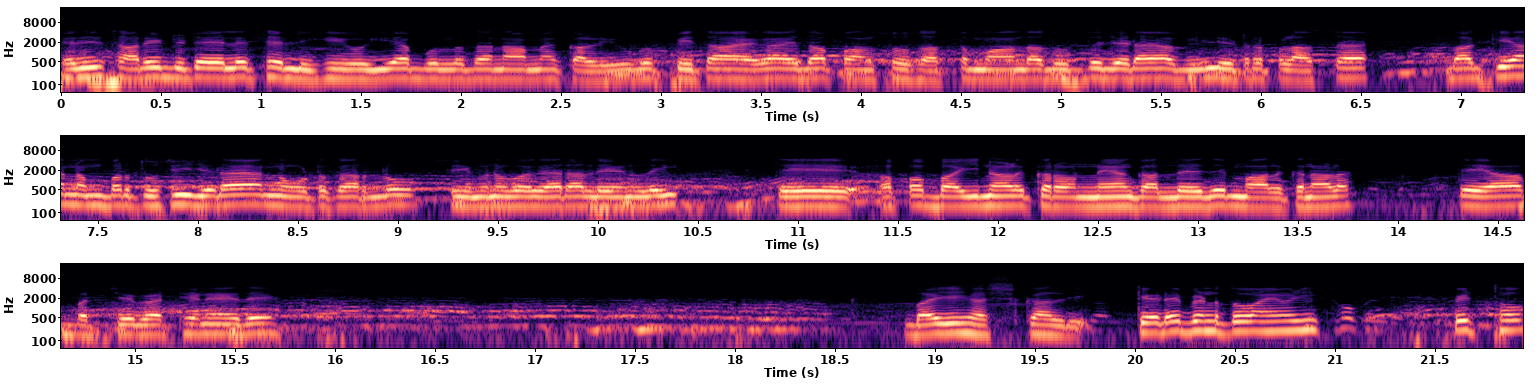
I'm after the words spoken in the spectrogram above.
ਇਹਦੀ ਸਾਰੀ ਡਿਟੇਲ ਇੱਥੇ ਲਿਖੀ ਹੋਈ ਹੈ। ਬੁੱਲ ਦਾ ਨਾਮ ਹੈ ਕਲਯੁਗ। ਪਿਤਾ ਹੈਗਾ ਇਹਦਾ 507 ਮਾਂ ਦਾ ਦੁੱਧ ਜਿਹੜਾ ਆ 20 ਲੀਟਰ ਪਲੱਸ ਹੈ। ਬਾਕੀ ਆ ਨੰਬਰ ਤੁਸੀਂ ਜਿਹੜਾ ਆ ਨੋਟ ਕਰ ਲਓ ਸੀਮਨ ਵਗੈਰਾ ਲੈਣ ਲਈ। ਤੇ ਆਪਾਂ ਬਾਈ ਨਾਲ ਕਰਾਉਂਦੇ ਆ ਗੱਲ ਇਹਦੇ ਮਾਲਕ ਨਾਲ। ਤੇ ਆ ਬੱਚੇ ਬੈਠੇ ਨੇ ਇਹਦੇ। ਬਾਈ ਜੀ ਅਕਾਲ ਜੀ। ਕਿਹੜੇ ਪਿੰਡ ਤੋਂ ਆਏ ਹੋ ਜੀ? ਪਿੱਥੋਂ ਪਿੱਥੋਂ?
